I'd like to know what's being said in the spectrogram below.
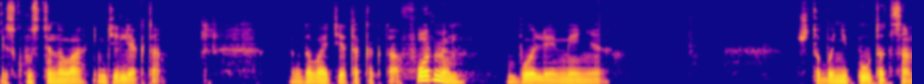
искусственного интеллекта. Давайте это как-то оформим более-менее, чтобы не путаться.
